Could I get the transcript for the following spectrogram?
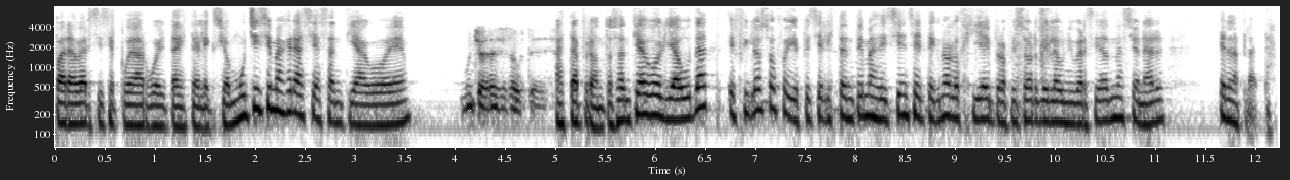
para ver si se puede dar vuelta a esta elección. Muchísimas gracias, Santiago. ¿eh? Muchas gracias a ustedes. Hasta pronto. Santiago Liaudat es filósofo y especialista en temas de ciencia y tecnología y profesor de la Universidad Nacional en La Plata.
